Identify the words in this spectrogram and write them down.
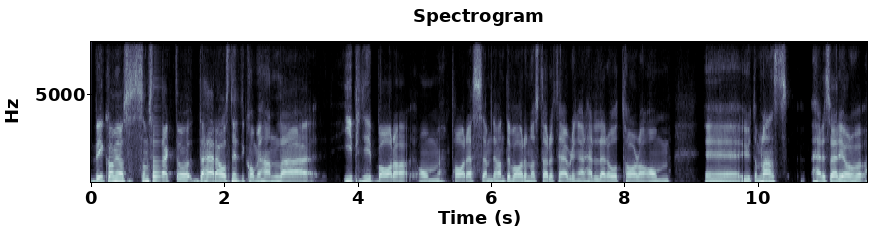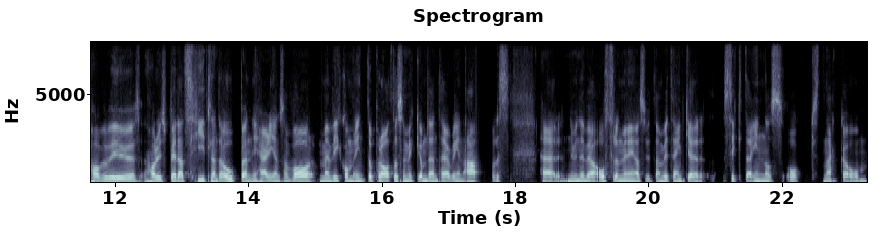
vi kommer som sagt, och det här avsnittet kommer handla i princip bara om par-SM. Det har inte varit några större tävlingar heller att tala om eh, utomlands. Här i Sverige har, vi ju, har det spelats Heatland Open i helgen som var, men vi kommer inte att prata så mycket om den tävlingen alls här nu när vi har Ostron med oss, utan vi tänker sikta in oss och snacka om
